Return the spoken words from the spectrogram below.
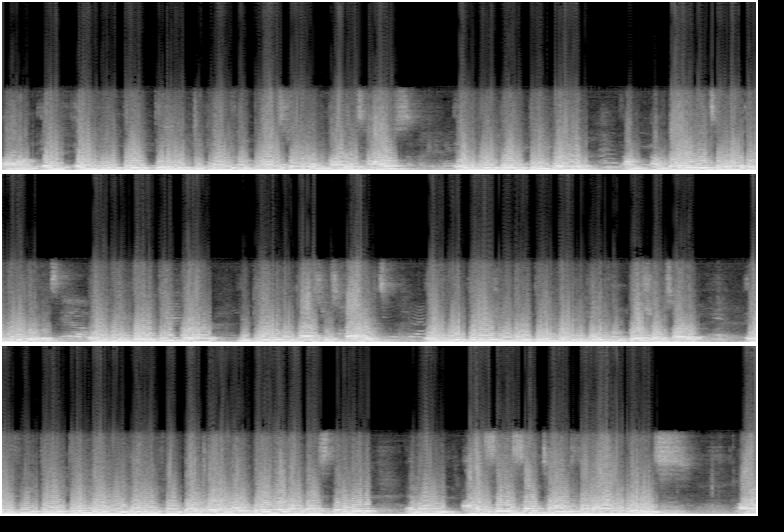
um, if, if we dig deep, you came from pastor and mother's house. If we dig deeper, I'm, I'm going into what the root is. If we dig deeper, you came from pastor's heart. If we dig even deeper, you came from bishop's heart. If we dig deeper, you came from Bethel and Liberia, like I stated. And then I say sometimes that our roots, our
